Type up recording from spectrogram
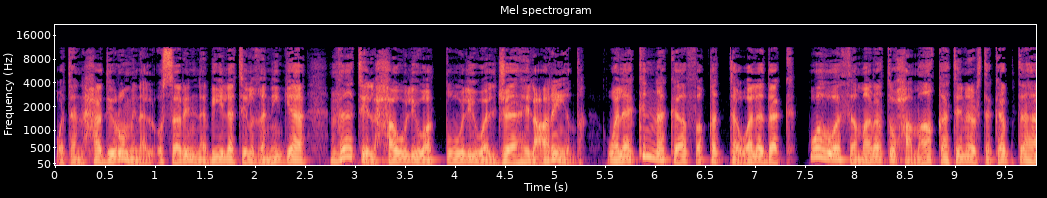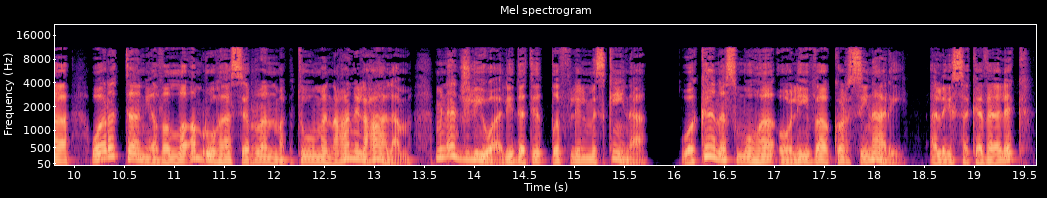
وتنحدر من الأسر النبيلة الغنية ذات الحول والطول والجاه العريض. ولكنك فقدت ولدك وهو ثمرة حماقة ارتكبتها وأردت أن يظل أمرها سرا مكتوما عن العالم من أجل والدة الطفل المسكينة وكان اسمها أوليفا كورسيناري أليس كذلك؟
